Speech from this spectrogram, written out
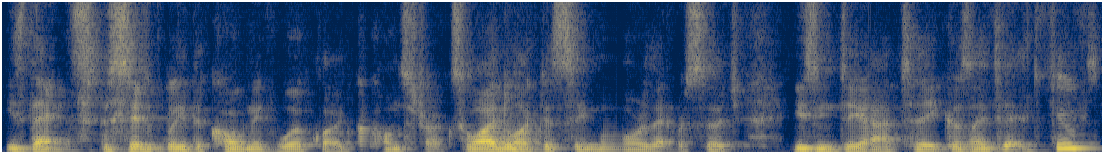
Is that specifically the cognitive workload construct? So I'd like to see more of that research using DRT because it feels,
